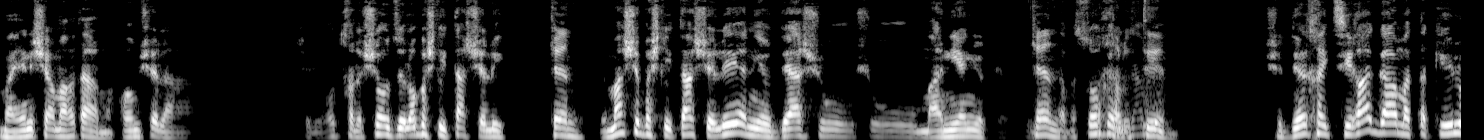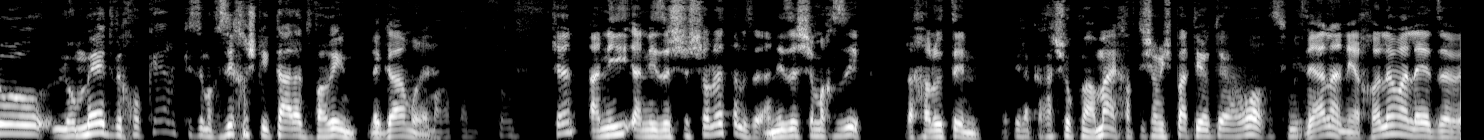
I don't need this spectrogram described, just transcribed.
מעניין שאמרת על המקום של, ה... של לראות חדשות זה לא בשליטה שלי כן ומה שבשליטה שלי אני יודע שהוא, שהוא מעניין יותר. כן לחלוטין שדרך היצירה גם אתה כאילו לומד וחוקר כי זה מחזיר לך שליטה על הדברים. לגמרי כלומר, אתה בסוף כן אני אני זה ששולט על זה אני זה שמחזיק לחלוטין. באתי לקחת שוק מהמים חשבתי שהמשפט יהיה יותר ארוך. יאללה אני יכול למלא את זה ו...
